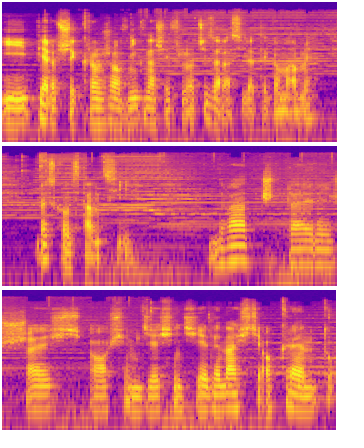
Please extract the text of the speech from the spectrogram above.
I pierwszy krążownik w naszej flocie, zaraz ile tego mamy? Bez konstancji. 2, 4, 6, 8, 10, 11 okrętów.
